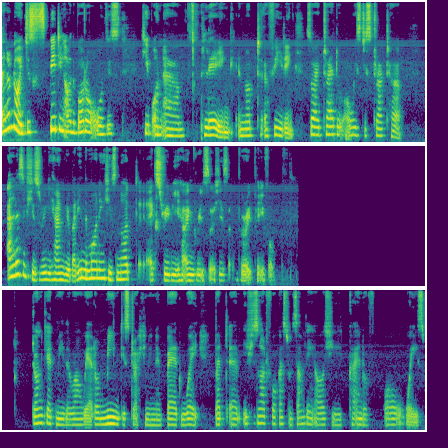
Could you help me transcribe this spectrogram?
I don't know, just spitting out the bottle or just keep on um, playing and not uh, feeding. So I try to always distract her. Unless if she's really hungry, but in the morning she's not extremely hungry, so she's very playful. Don't get me the wrong way. I don't mean distraction in a bad way, but uh, if she's not focused on something else, she kind of always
